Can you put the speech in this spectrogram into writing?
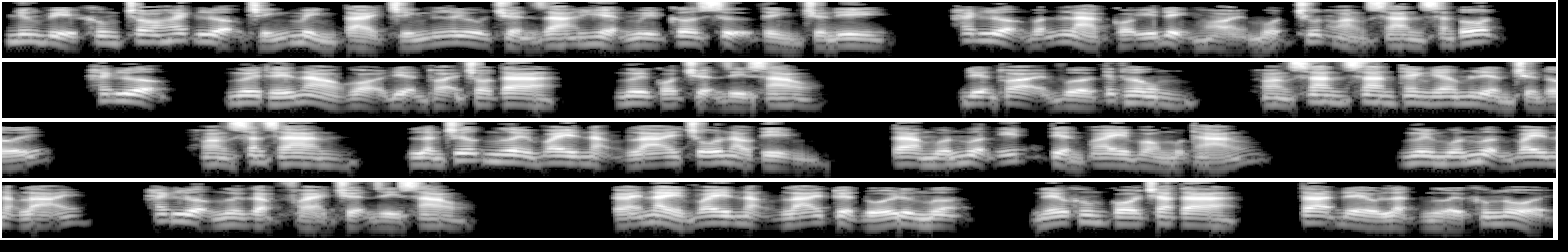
nhưng vì không cho hách lượng chính mình tài chính lưu chuyển ra hiện nguy cơ sự tình truyền đi, hách lượng vẫn là có ý định hỏi một chút hoàng san san tốt. Hách lượng, ngươi thế nào gọi điện thoại cho ta, ngươi có chuyện gì sao? Điện thoại vừa tiếp thông, hoàng san san thanh âm liền chuyển tới. Hoàng san san, lần trước ngươi vay nặng lãi chỗ nào tìm? Ta muốn mượn ít tiền vay vòng một tháng. Ngươi muốn mượn vay nặng lãi, hách lượng ngươi gặp phải chuyện gì sao? Cái này vay nặng lãi tuyệt đối đừng mượn, nếu không có cha ta ta đều lật người không nổi.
